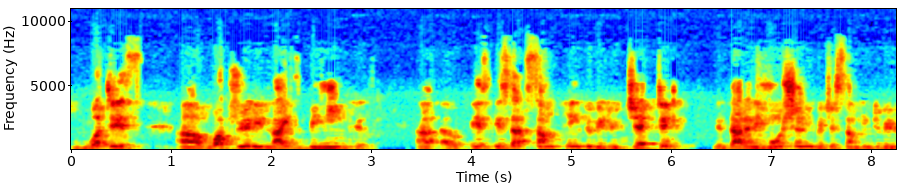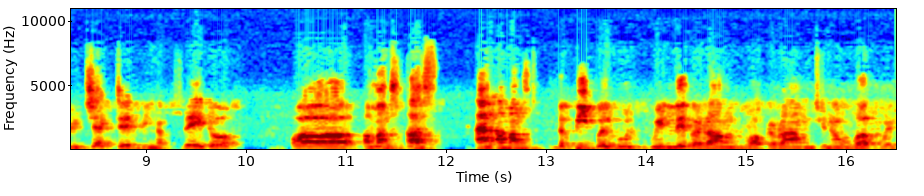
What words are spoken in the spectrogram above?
What is uh, what really lies beneath it? Uh, uh, is is that something to be rejected? Is that an emotion which is something to be rejected, being afraid of? Uh, amongst us and amongst the people who we live around, walk around, you know, work with.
